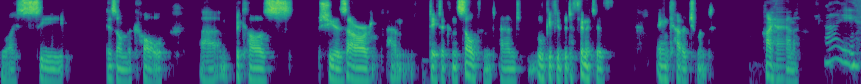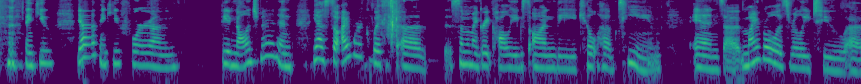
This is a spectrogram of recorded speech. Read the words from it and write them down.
who I see is on the call, um, because she is our um, data consultant and will give you the definitive encouragement. Hi, Hannah. Hi, thank you. Yeah, thank you for um, the acknowledgement. And yeah, so I work with uh, some of my great colleagues on the KiltHub team. And uh, my role is really to, uh,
